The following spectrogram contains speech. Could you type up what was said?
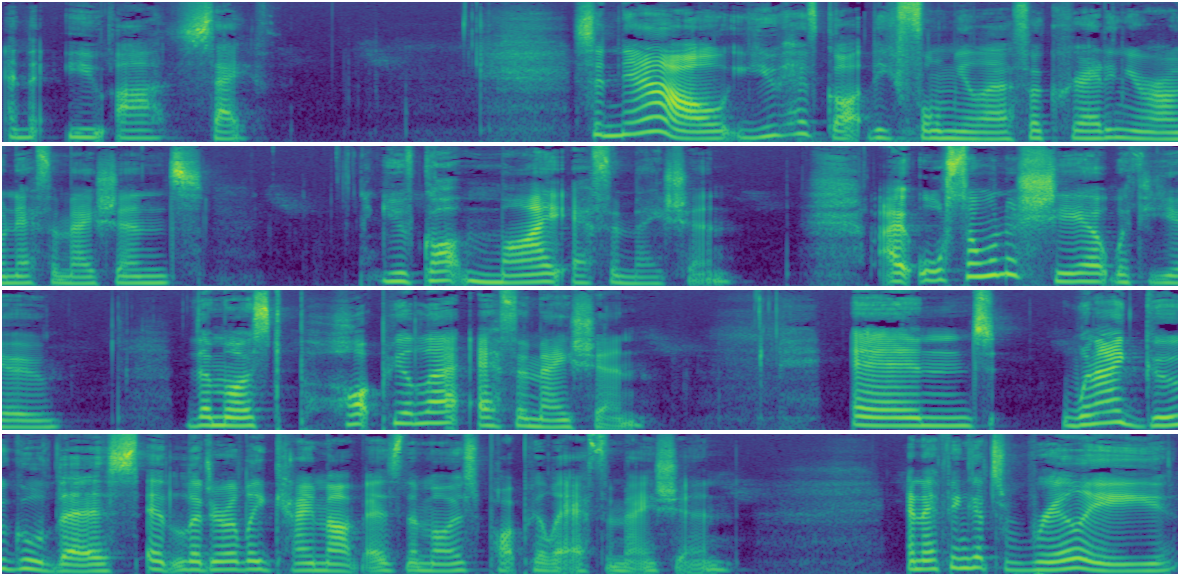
and that you are safe. So now you have got the formula for creating your own affirmations. You've got my affirmation. I also want to share with you the most popular affirmation. And when I Googled this, it literally came up as the most popular affirmation. And I think it's really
